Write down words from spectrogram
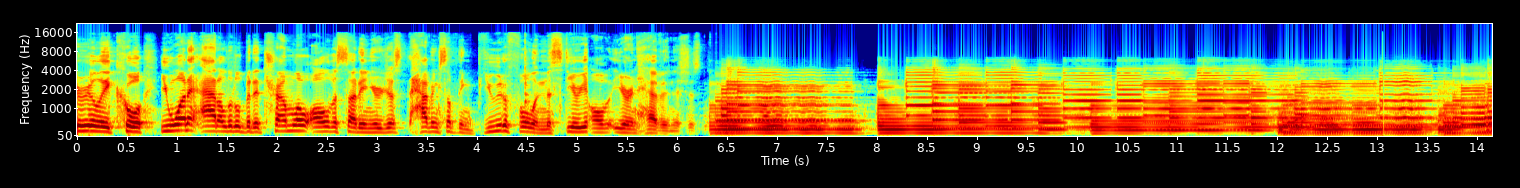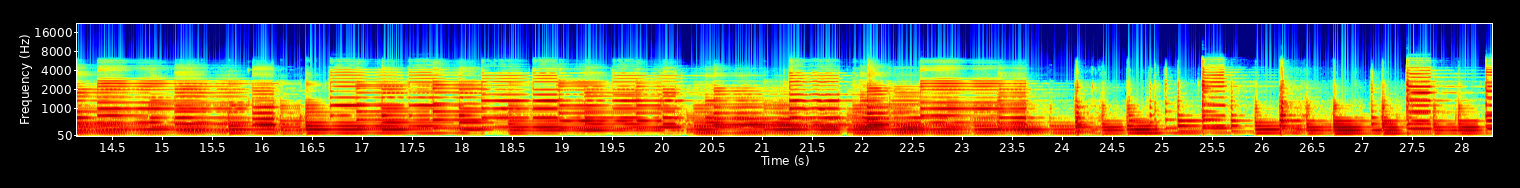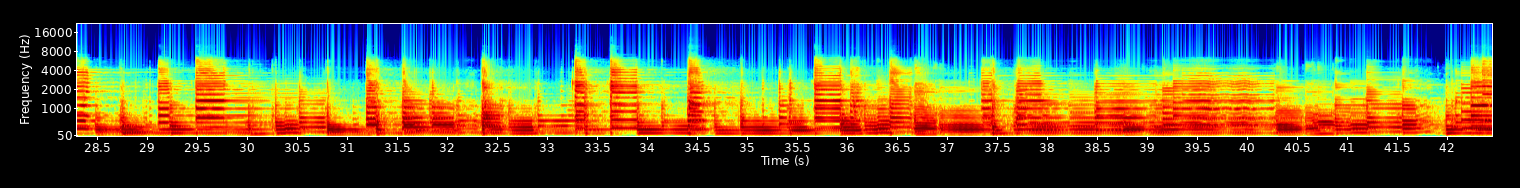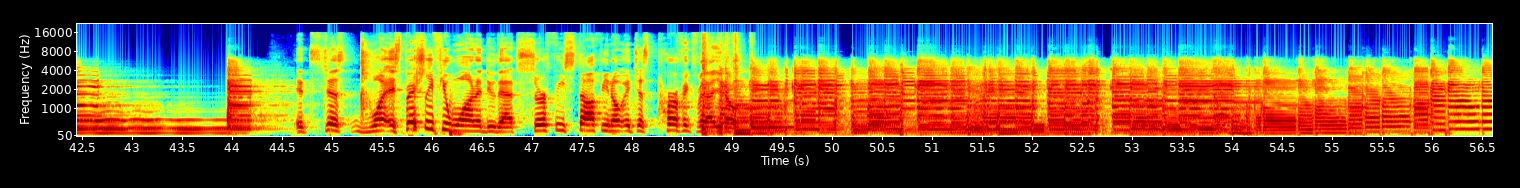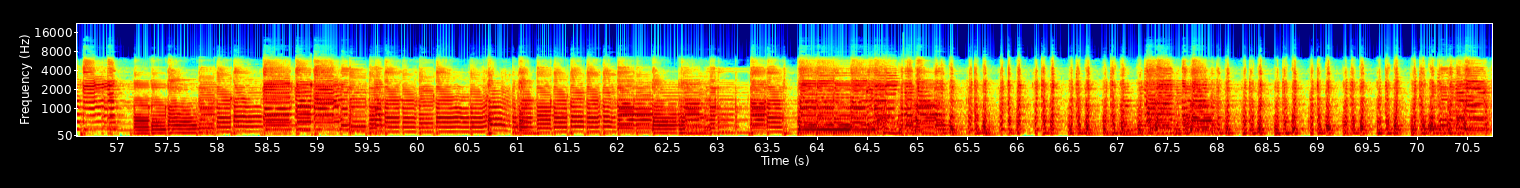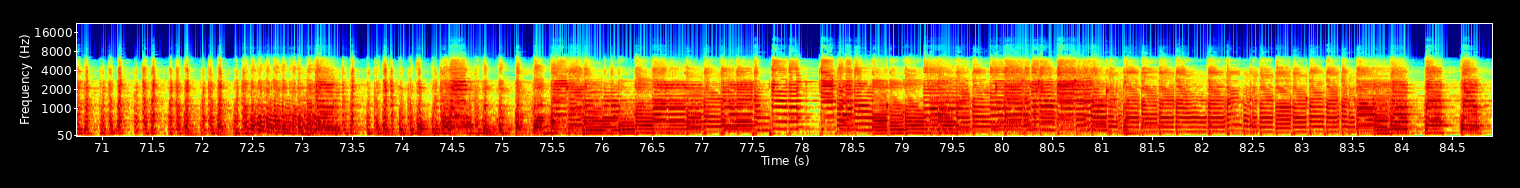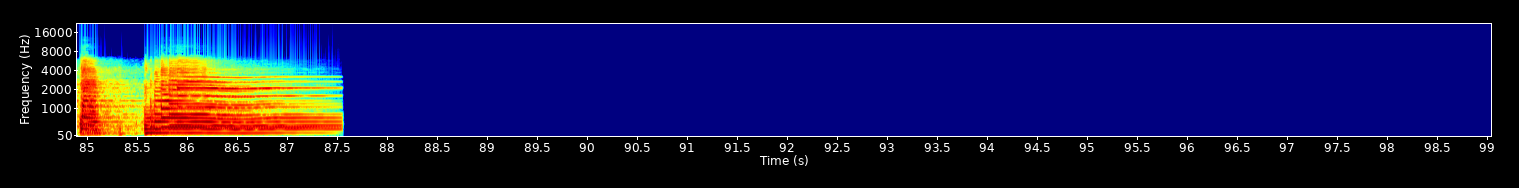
Really, really cool. You want to add a little bit of tremolo, all of a sudden you're just having something beautiful and mysterious. All- You're in heaven. It's just. It's just one, especially if you want to do that surfy stuff, you know, it's just perfect for that, you know.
